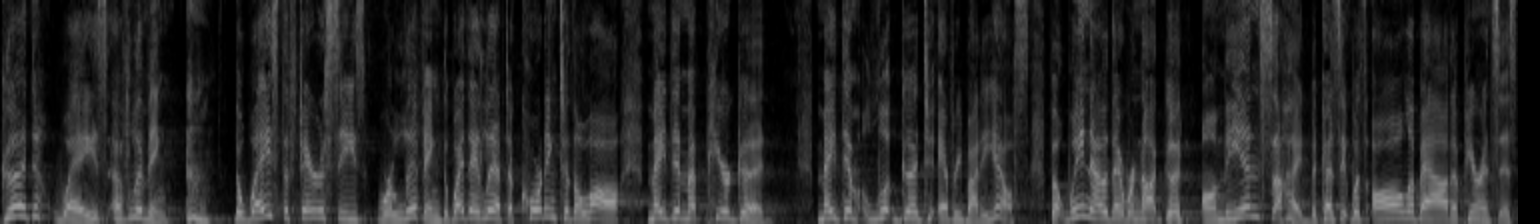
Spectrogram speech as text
good ways of living. the ways the Pharisees were living, the way they lived according to the law, made them appear good, made them look good to everybody else. But we know they were not good on the inside because it was all about appearances.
